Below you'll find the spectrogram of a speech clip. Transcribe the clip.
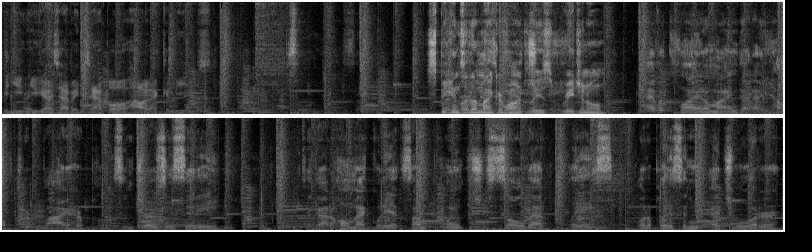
Can you, you guys have example of how that could be used? Absolutely. So, Speaking to the microphone, March please. 8th. Regional. I have a client of mine that I helped her buy her place in Jersey City. Took out a home equity at some point. She sold that place, bought a place in Edgewater,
